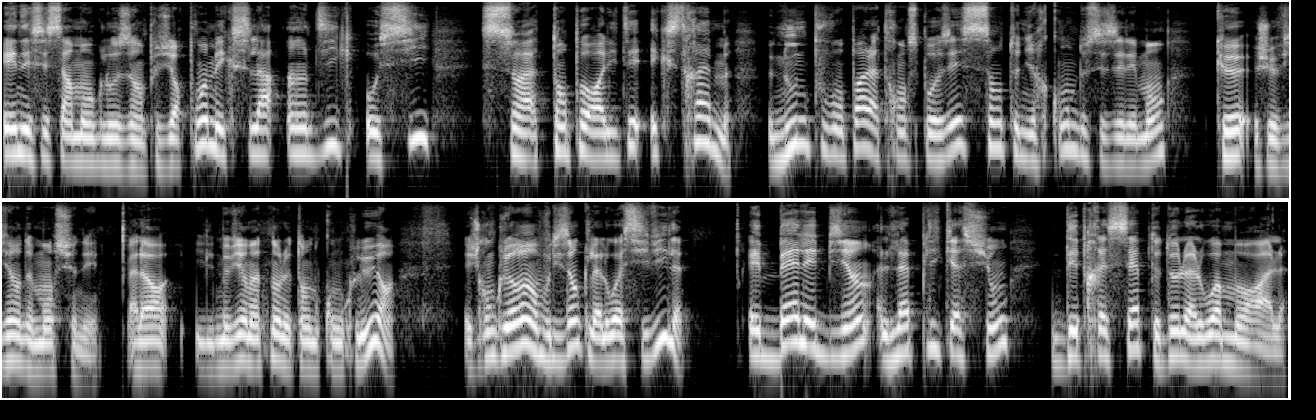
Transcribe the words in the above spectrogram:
est nécessairement glosée en plusieurs points, mais que cela indique aussi sa temporalité extrême. Nous ne pouvons pas la transposer sans tenir compte de ces éléments que je viens de mentionner. Alors, il me vient maintenant le temps de conclure, et je conclurai en vous disant que la loi civile est bel et bien l'application des préceptes de la loi morale.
